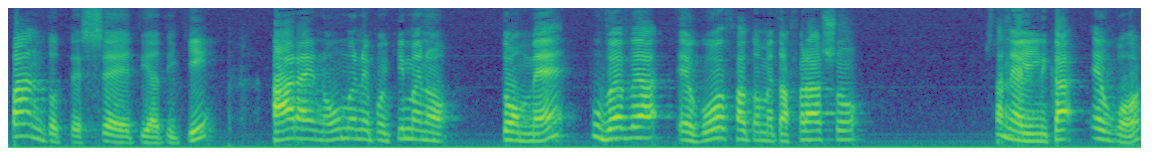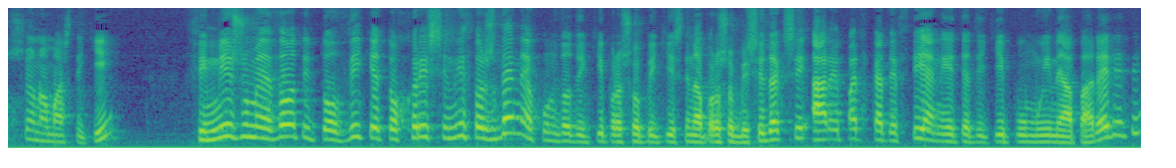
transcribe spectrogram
πάντοτε σε αιτιατική, άρα εννοούμενο υποκείμενο το με, που βέβαια εγώ θα το μεταφράσω στα ελληνικά εγώ, σε ονομαστική. Θυμίζουμε εδώ ότι το δι και το χρή συνήθως δεν έχουν δοτική προσωπική στην απρόσωπη σύνταξη, άρα υπάρχει κατευθείαν η αιτιατική που μου είναι απαραίτητη.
